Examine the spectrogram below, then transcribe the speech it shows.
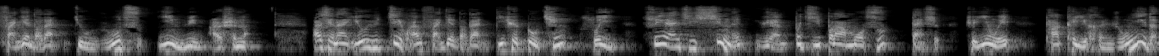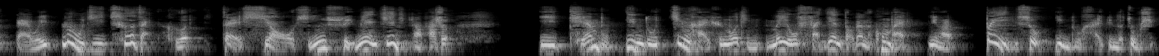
反舰导弹就如此应运而生了，而且呢，由于这款反舰导弹的确够轻，所以虽然其性能远不及布拉莫斯，但是却因为它可以很容易的改为陆基车载和在小型水面舰艇上发射，以填补印度近海巡逻艇没有反舰导弹的空白，因而备受印度海军的重视。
